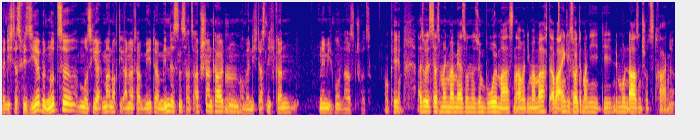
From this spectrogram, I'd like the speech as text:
wenn ich das Visier benutze, muss ich ja immer noch die anderthalb Meter mindestens als Abstand halten. Mhm. Und wenn ich das nicht kann, nehme ich Mund-Nasenschutz. Okay, also ist das manchmal mehr so eine Symbolmaßnahme, die man macht, aber eigentlich ja. sollte man die, die, den Mund-Nasenschutz tragen. Ja.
